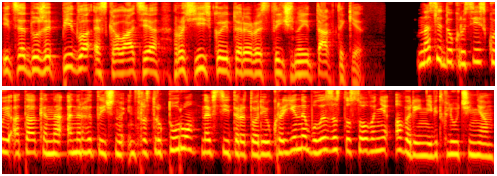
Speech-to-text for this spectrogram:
і це дуже підла ескалація російської терористичної тактики. Внаслідок російської атаки на енергетичну інфраструктуру на всій території України були застосовані аварійні відключення.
